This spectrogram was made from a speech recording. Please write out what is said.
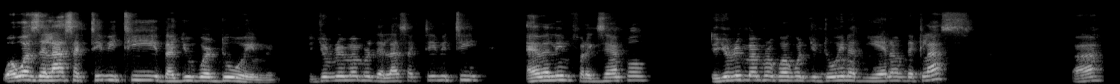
What was the last activity that you were doing? Did you remember the last activity? Evelyn, for example, Do you remember what were you doing at the end of the class? Huh?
